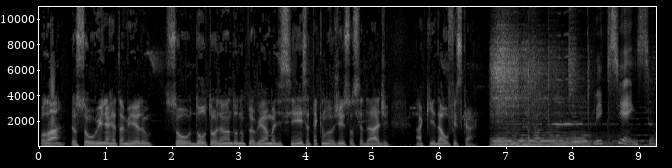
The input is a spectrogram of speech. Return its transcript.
Olá, eu sou William Retameiro, sou doutorando no programa de Ciência, Tecnologia e Sociedade aqui da UFSCar. Clique Ciência,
